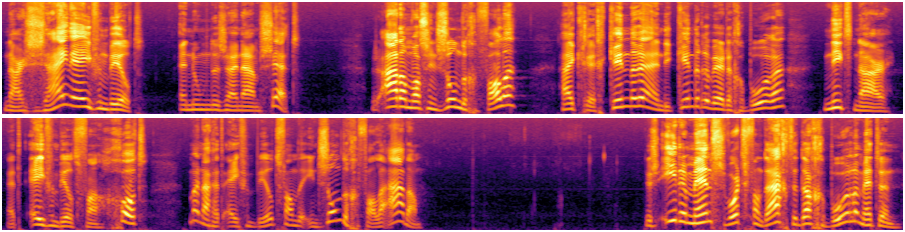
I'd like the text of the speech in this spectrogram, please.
naar zijn evenbeeld en noemde zijn naam Seth. Dus Adam was in zonde gevallen. Hij kreeg kinderen en die kinderen werden geboren niet naar het evenbeeld van God, maar naar het evenbeeld van de in zonde gevallen Adam. Dus ieder mens wordt vandaag de dag geboren met een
